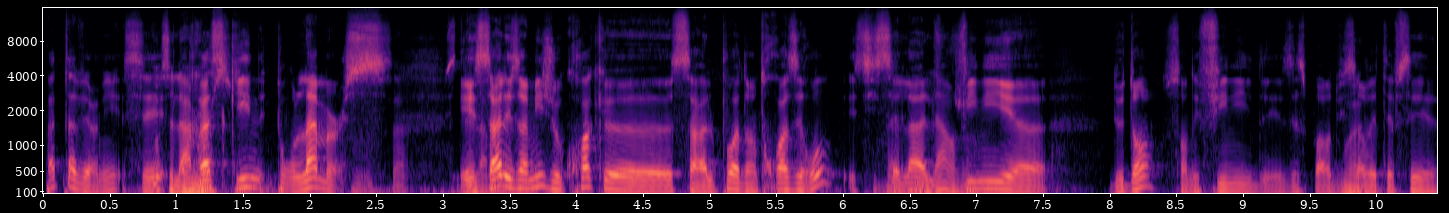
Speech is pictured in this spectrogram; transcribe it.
pas Tavernier, c'est c'est. Raskin pour Lammers. Et ça, les amis, je crois que ça a le poids d'un 3-0. Et si Bah, celle-là, elle finit euh, dedans, c'en est fini des espoirs du Ouais. Servette FC euh,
